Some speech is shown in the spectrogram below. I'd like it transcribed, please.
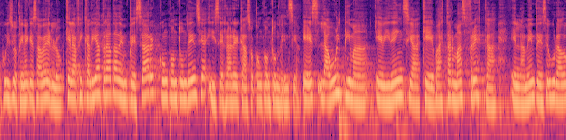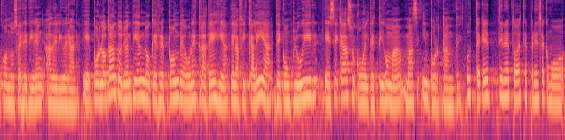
juicios tiene que saberlo, que la fiscalía trata de empezar con contundencia y cerrar el caso con contundencia. Es la última evidencia que va a estar más fresca en la mente de ese jurado cuando se retiren a deliberar. Eh, por lo tanto, yo entiendo que responde a una estrategia de la fiscalía de concluir ese caso con el testigo más, más importante. Usted que tiene toda esta experiencia como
